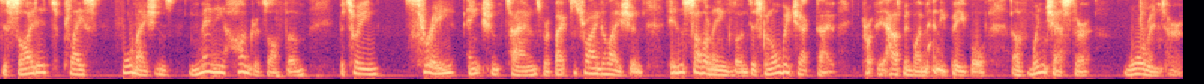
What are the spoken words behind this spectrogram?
decided to place formations, many hundreds of them, between three ancient towns. We're back to triangulation in southern England. This can all be checked out. It has been by many people of Winchester, Warminster,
